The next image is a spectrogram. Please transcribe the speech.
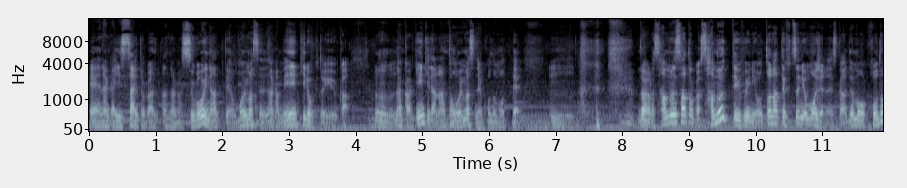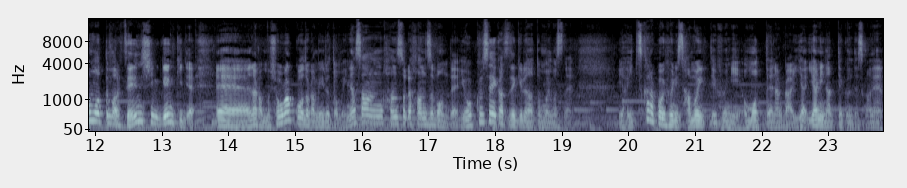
えー、なんか1歳とか、なんかすごいなって思いますね。なんか免疫力というか、うん、なんか元気だなと思いますね、子供って。うん。だから寒さとか寒っていう風に大人って普通に思うじゃないですか。でも子供ってまあ全身元気で、えー、なんかもう小学校とか見ると皆さん半袖半ズボンでよく生活できるなと思いますね。いや、いつからこういう風に寒いっていう風に思ってなんか嫌になっていくんですかね。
